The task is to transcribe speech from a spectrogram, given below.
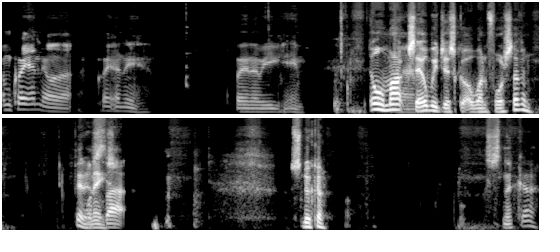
I'm quite into all that. Quite into playing a wee game. Oh, Mark Um, Selby just got a 147. Very What's nice. that? Snooker. Snooker.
